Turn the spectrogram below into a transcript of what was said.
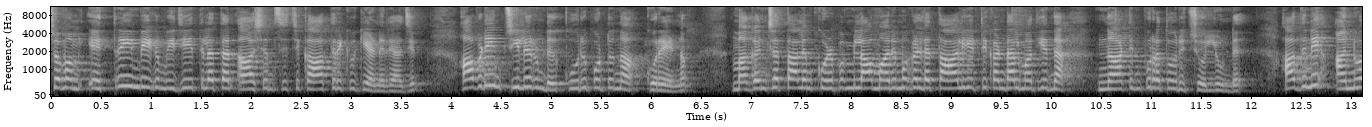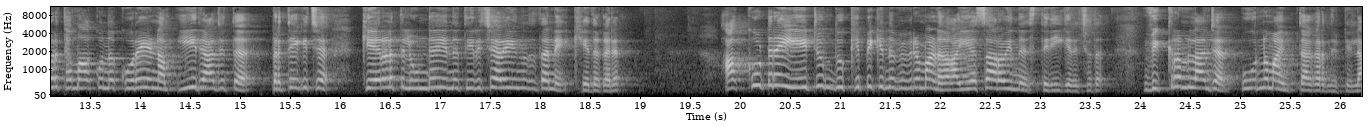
ശ്രമം എത്രയും വേഗം വിജയത്തിലെത്താൻ ആശംസിച്ച് കാത്തിരിക്കുകയാണ് രാജ്യം. അവിടെയും ചിലരുണ്ട് കുരുപൊട്ടുന്ന കുറെ എണ്ണം. മകൻ ചത്താലും കുഴപ്പമില്ല മരുമകളുടെ താലിയെറ്റ് കണ്ടാൽ മതിയെന്ന് നാട്ടിൻപുറത്ത് ഒരു ചൊല്ലുണ്ട്. അതിനെ അന്വർത്ഥമാക്കുന്ന കുറേ എണ്ണം ഈ രാജ്യത്ത് പ്രത്യേകിച്ച് കേരളത്തിലുണ്ട് എന്ന് തിരിച്ചറിയുന്നത് തന്നെ ഖേദകരം. അക്കൂട്ടരെ ഏറ്റവും ദുഃഖിപ്പിക്കുന്ന വിവരമാണ് ഐ എസ് ആർ ഇന്ന് സ്ഥിരീകരിച്ചത്. വിക്രം ലാൻഡർ പൂർണമായും തകർന്നിട്ടില്ല.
